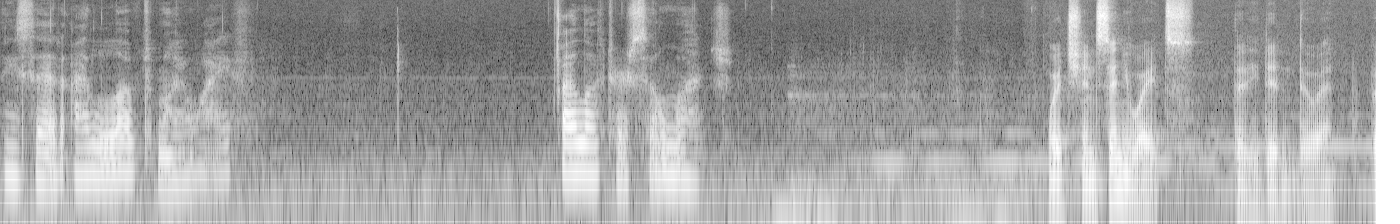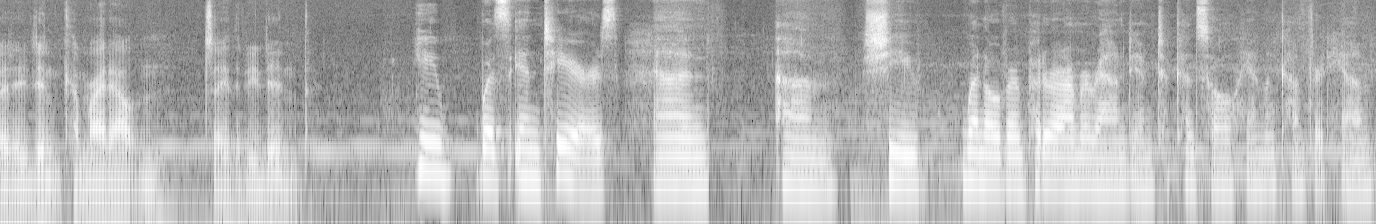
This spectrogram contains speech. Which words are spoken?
He said, I loved my wife. I loved her so much. Which insinuates that he didn't do it, but he didn't come right out and say that he didn't. He was in tears, and um, she went over and put her arm around him to console him and comfort him.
